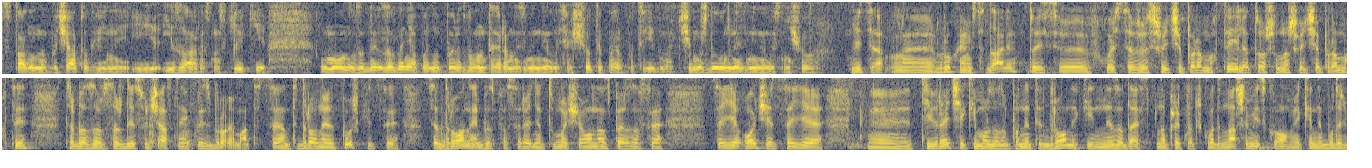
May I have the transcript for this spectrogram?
станом на початок війни і, і зараз, наскільки умовно завдання перед волонтерами змінилися, що тепер потрібно? Чи можливо не змінилось нічого? Дивіться, е, рухаємося далі. Тобто е, хочеться вже швидше перемогти. І для того, щоб нам швидше перемогти, треба завжди сучасну якусь зброю мати. Це антидронові пушки, це, це дрони безпосередньо, тому що у нас, перш за все, це є очі, це є е, ті речі, які можна зупинити дрон, який не задасть, наприклад, шкоди нашим військовим, які не будуть.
